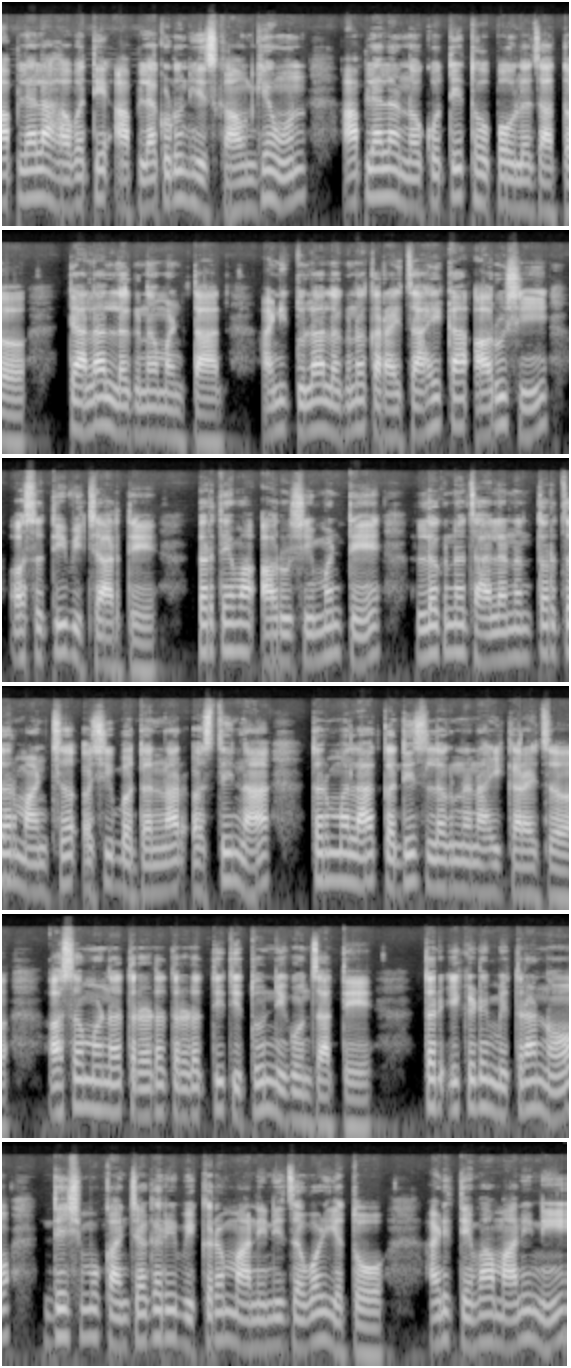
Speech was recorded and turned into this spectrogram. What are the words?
आपल्याला हवं ते आपल्याकडून हिसकावून घेऊन आपल्याला नको ते थोपवलं जातं. त्याला लग्न म्हणतात. आणि तुला लग्न करायचं आहे का आरुषी? असं ती विचारते. तर तेव्हा आरुषी म्हणते लग्न झाल्यानंतर जर माणसं अशी बदलणार असतील ना तर मला कधीच लग्न नाही करायचं. असं म्हणत रडत रडत ती तिथून निघून जाते. तर इकडे मित्रांनो देशमुखांच्या घरी विक्रम मानिनीजवळ येतो आणि तेव्हा मानिनी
